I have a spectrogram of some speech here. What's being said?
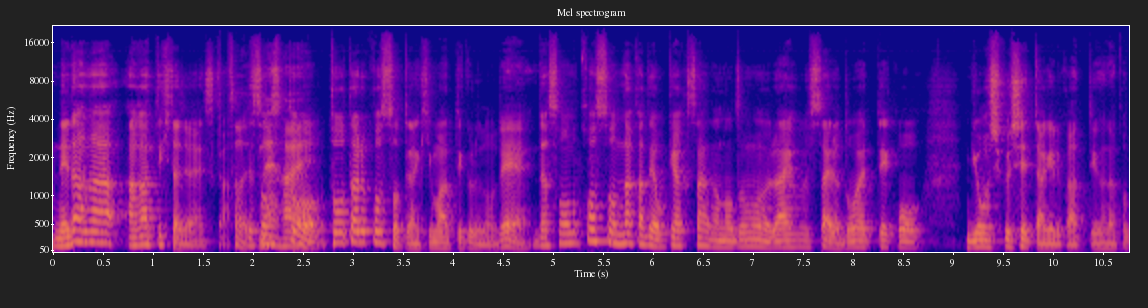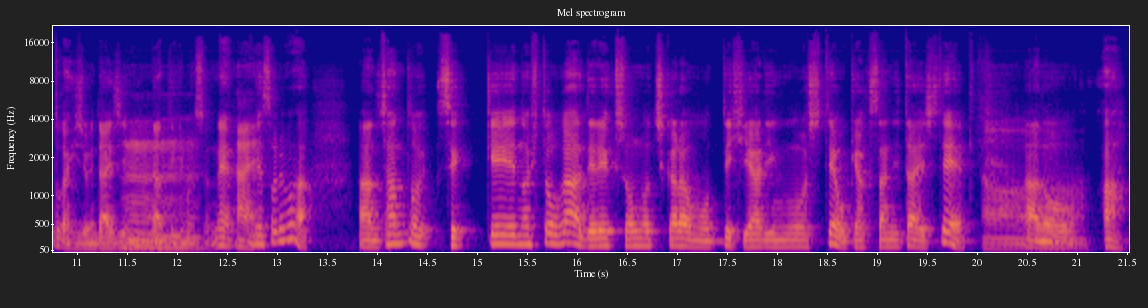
値段が上がってきたじゃないですか。そうですね。そうすると、はい。トータルコストっていうのは決まってくるので、だそのコストの中でお客さんが望むライフスタイルをどうやってこう、凝縮していってあげるかっていうふうなことが非常に大事になってきますよね。はい。で、それは、あの、ちゃんと設計の人がディレクションの力を持ってヒアリングをしてお客さんに対して、あの、あ、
